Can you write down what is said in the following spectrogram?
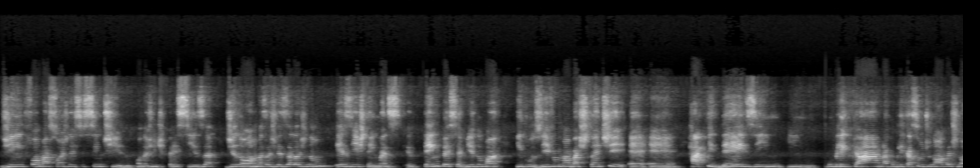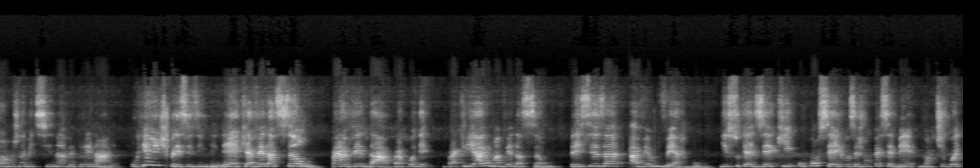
de informações nesse sentido. Quando a gente precisa de normas, às vezes elas não existem, mas eu tenho percebido uma inclusive uma bastante é, é, rapidez em, em, publicar, na publicação de novas normas na medicina veterinária. O que a gente precisa entender é que a vedação, para vedar, para poder, para criar uma vedação, precisa haver um verbo. Isso quer dizer que o conselho, vocês vão perceber no artigo 8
